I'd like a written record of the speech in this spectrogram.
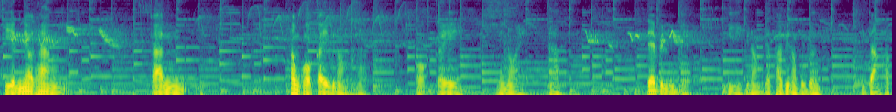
เขียนแนวทาง การทำขอกไก่พี่น้องนะครับขอไก่น้อยๆนะครับแต่เป็นรูปแบบดีพี่น้องเดี๋ยวพาพี่น้องไปเบิ่งติดตามครับ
